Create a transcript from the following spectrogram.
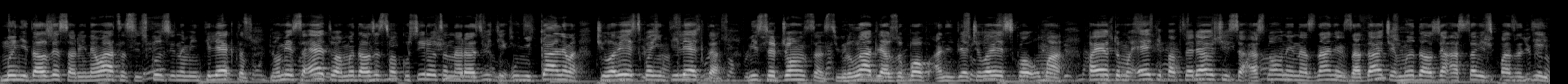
мы не должны соревноваться с искусственным интеллектом, но вместо этого мы должны сфокусироваться на развитии уникального человеческого интеллекта. Мистер Джонсон, сверла для зубов, а не для человеческого ума. Поэтому эти повторяющиеся, основанные на знаниях задачи мы должны оставить позади.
